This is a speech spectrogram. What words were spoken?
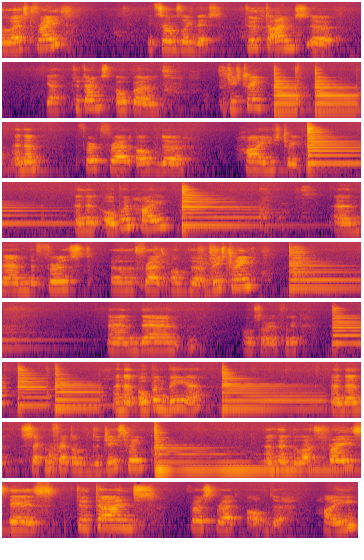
Last phrase, it sounds like this. Two times, uh, yeah, two times open G string, and then third fret of the high string, and then open high, and then the first uh, fret of the B string. And then oh sorry I forget. And then open B yeah and then second fret of the G string and then the last phrase is two times first fret of the high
